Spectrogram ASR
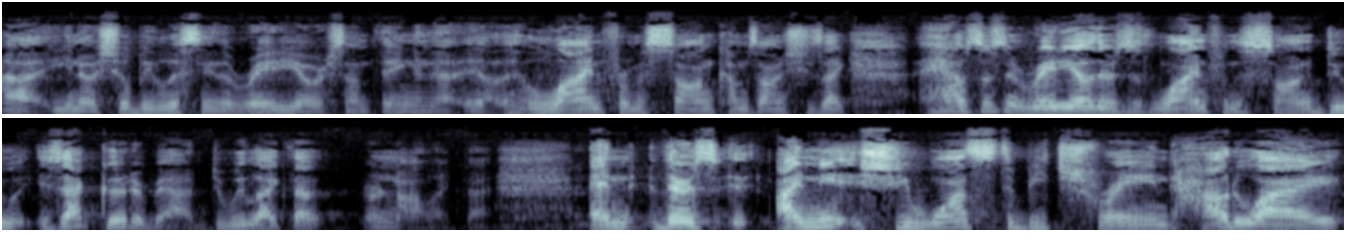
uh, you know, she'll be listening to the radio or something, and a, a, line from a song comes on. She's like, "Hey, I was listening to the radio. There's this line from the song. Do is that good or bad? Do we like that or not like that?" And there's, I need. She wants to be trained. How do I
